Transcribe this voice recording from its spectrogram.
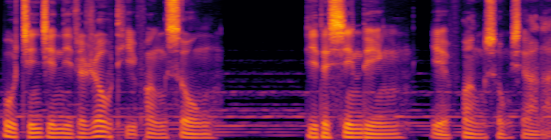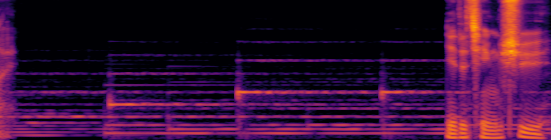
不仅仅你的肉体放松，你的心灵也放松下来。你的情绪、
